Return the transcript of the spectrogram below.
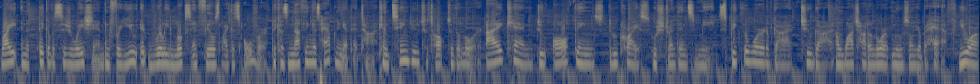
right in the thick of a situation and for you it really looks and feels like it's over because nothing is happening at that time. Continue to talk to the Lord. I can do all things through Christ who strengthens me. Speak the word of God to God and watch how the Lord moves on your behalf. You are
